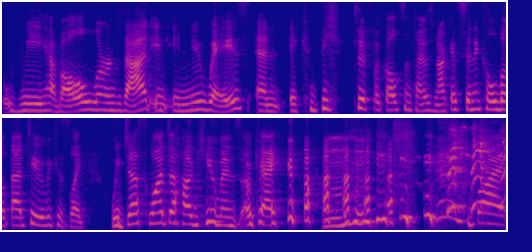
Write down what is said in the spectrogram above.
we have all learned that in, in new ways and it can be difficult sometimes not get cynical about that too because like we just want to hug humans okay? Mm-hmm. but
